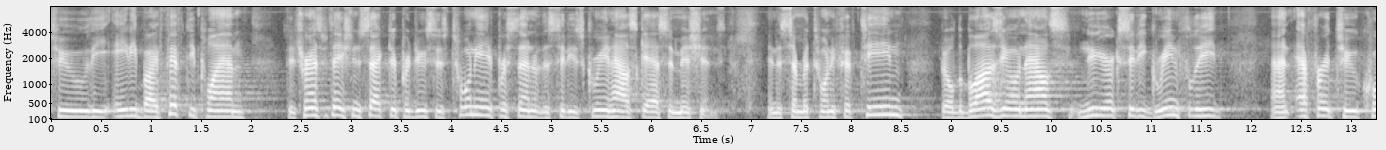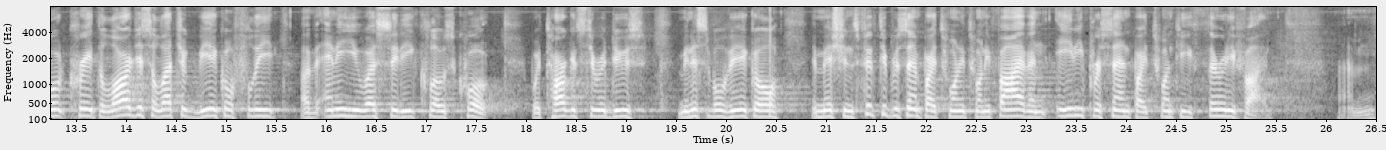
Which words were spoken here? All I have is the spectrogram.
to the 80 by 50 plan, the transportation sector produces 28% of the city's greenhouse gas emissions. In December 2015, Bill de Blasio announced New York City Green Fleet, an effort to, quote, create the largest electric vehicle fleet of any U.S. city, close quote with targets to reduce municipal vehicle emissions 50% by 2025 and 80% by 2035. Um,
